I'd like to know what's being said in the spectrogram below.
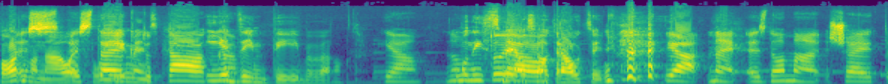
hormonālais es, es līmenis, tā, ka... iedzimtība vēl. Jā, nu, un izsmēja jau... savu trauciņu. jā, nē, es domāju, šeit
